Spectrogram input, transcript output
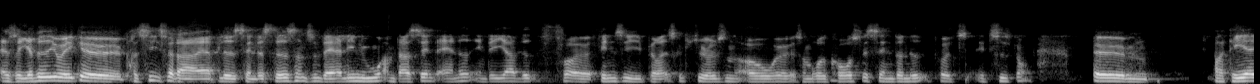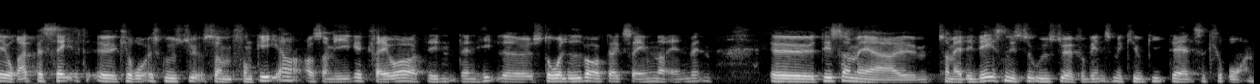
Altså, jeg ved jo ikke øh, præcis, hvad der er blevet sendt afsted, sådan som det er lige nu, om der er sendt andet end det, jeg ved for, øh, findes i Beredskabsstyrelsen, og øh, som Røde Kors vil sende ned på et, et tidspunkt. Øh, og det er jo ret basalt øh, kirurgisk udstyr, som fungerer, og som ikke kræver den, den helt øh, store ledvogtereksamen at anvende. Øh, det, som er, øh, som er det væsentligste udstyr i forbindelse med kirurgi, det er altså kirurgen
